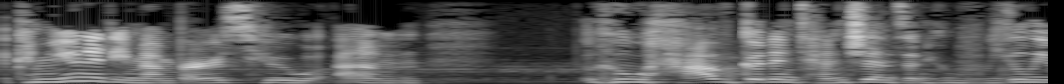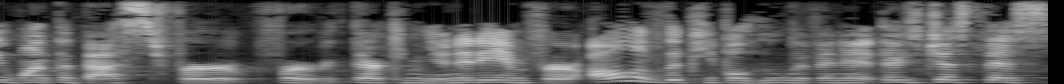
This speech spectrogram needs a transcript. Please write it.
community members who um, who have good intentions and who really want the best for for their community and for all of the people who live in it, there's just this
